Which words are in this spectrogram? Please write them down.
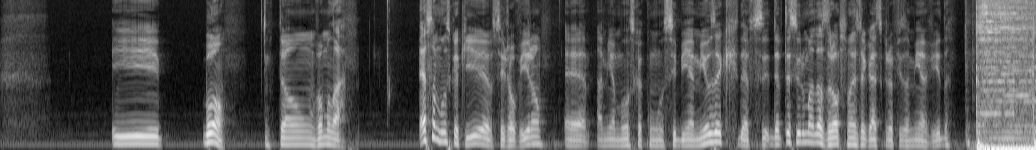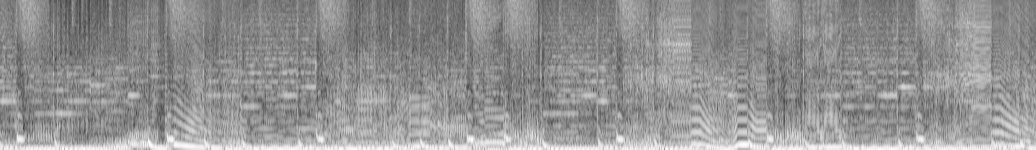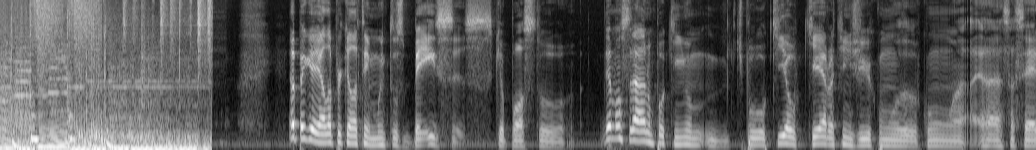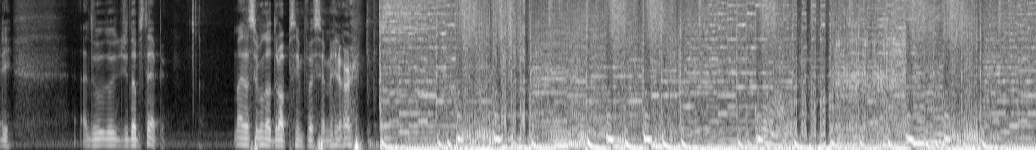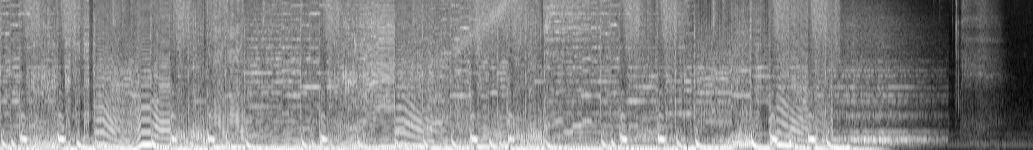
E. Bom, então vamos lá. Essa música aqui, vocês já ouviram, é a minha música com o Cibinha Music. Deve, deve ter sido uma das drops mais legais que eu já fiz na minha vida. Peguei ela porque ela tem muitos bases que eu posso demonstrar um pouquinho, tipo, o que eu quero atingir com, com a, essa série do, do, de dubstep. Mas a segunda drop sempre vai ser melhor.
